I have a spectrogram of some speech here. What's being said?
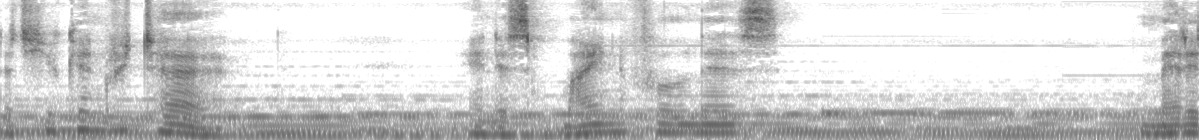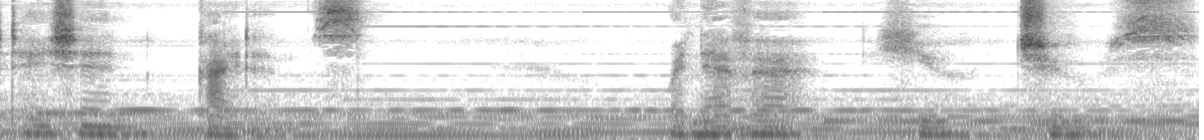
that you can return in this mindfulness meditation guidance whenever you choose.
